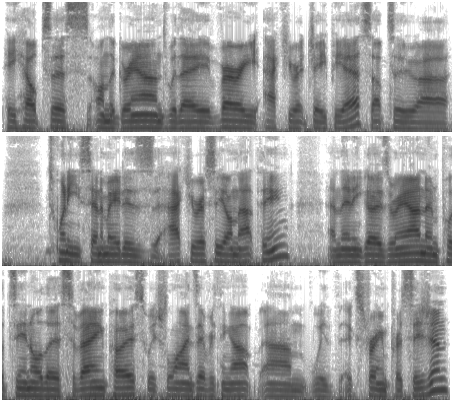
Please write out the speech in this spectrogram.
he helps us on the ground with a very accurate GPS, up to uh, 20 centimeters accuracy on that thing and then he goes around and puts in all the surveying posts, which lines everything up um, with extreme precision.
